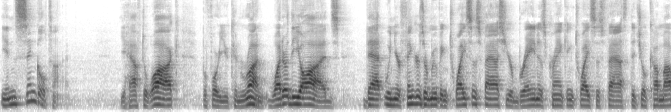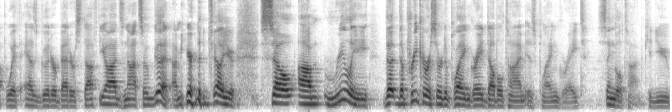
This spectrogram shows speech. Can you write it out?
in single time? You have to walk before you can run. What are the odds that when your fingers are moving twice as fast, your brain is cranking twice as fast, that you'll come up with as good or better stuff. The odds not so good. I'm here to tell you. So um, really, the the precursor to playing great double time is playing great single time. Can you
